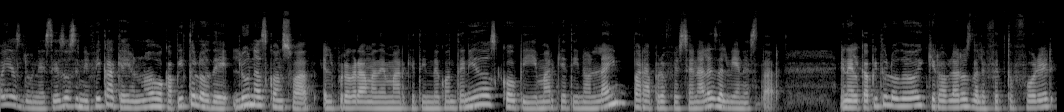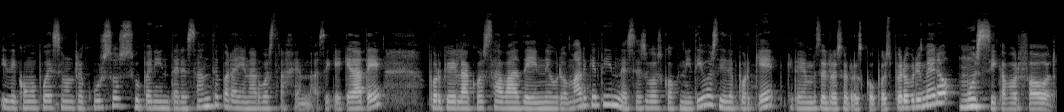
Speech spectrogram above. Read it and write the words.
Hoy es lunes y eso significa que hay un nuevo capítulo de Lunas con Suaz, el programa de marketing de contenidos, copy y marketing online para profesionales del bienestar. En el capítulo de hoy quiero hablaros del efecto Forer y de cómo puede ser un recurso súper interesante para llenar vuestra agenda. Así que quédate porque hoy la cosa va de neuromarketing, de sesgos cognitivos y de por qué creemos en los horóscopos. Pero primero, música, por favor.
